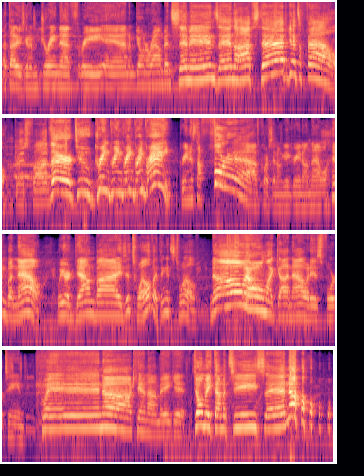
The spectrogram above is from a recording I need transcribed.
I thought he was going to drain that three, and I'm going around Ben Simmons, and the hop step gets a foul. Goes father. Dude, green, green, green, green, green. Green is the four. Yeah, of course, I don't get green on that one, but now we are down by, is it 12? I think it's 12. No! Oh my god, now it is 14. Quinn! Oh, cannot make it. Don't make that Matisse! And no!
